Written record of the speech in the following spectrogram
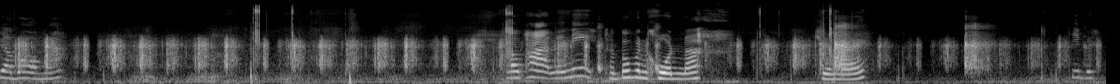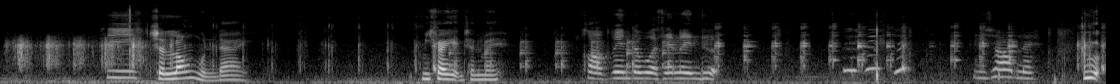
อย่าบอกนะ เราผ่านแล้วนี่ ฉันต้องเป็นคนนะโอเคไหมที่ไปที่ฉันล่องหนได้ มีใครเห็นฉันไหม ขอเป็นตำรวจเซเลนเถอะ พี่ชอบเลยเอือก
